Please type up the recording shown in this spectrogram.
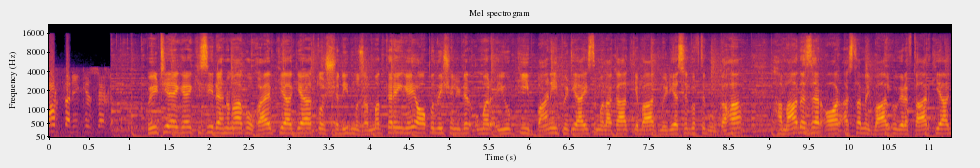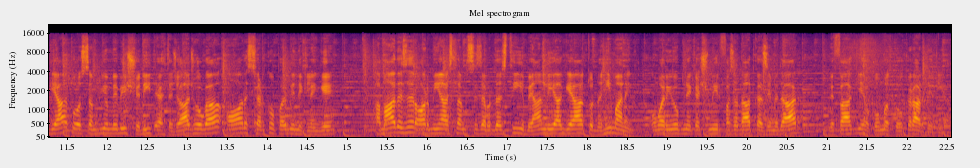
पुरजोर तरीके से पीटीआई के किसी रहनुमा को गायब किया गया तो शदीद मजम्मत करेंगे। अपोजिशन लीडर उमर अयूब की बानी पीटीआई से मुलाकात के बाद मीडिया से गुफ्तु कहा, हमाद अजहर और असलम इकबाल को गिरफ़्तार किया गया तो असम्बलियों में भी शदीद एहतजाज होगा और सड़कों पर भी निकलेंगे। हमाद अजहर और मियाँ असलम से ज़बरदस्ती बयान लिया गया तो नहीं मानेंगे। उमर अयूब ने कश्मीर फसादात का जिम्मेदार, विफाकी हुकूमत को करार दे दिया।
